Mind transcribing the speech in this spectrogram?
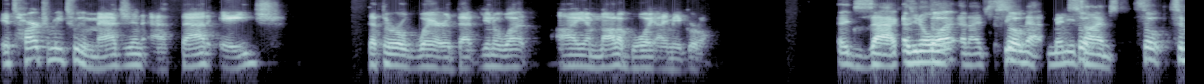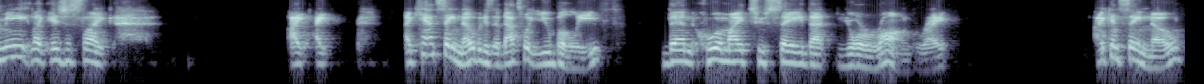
it's hard for me to imagine at that age that they're aware that you know what, I am not a boy, I'm a girl. exactly and you know So- what and i've seen so- that many so- times So to me, like it's just like I I I can't say no because if that's what you believe, then who am I to say that you're wrong, right? I can say no,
